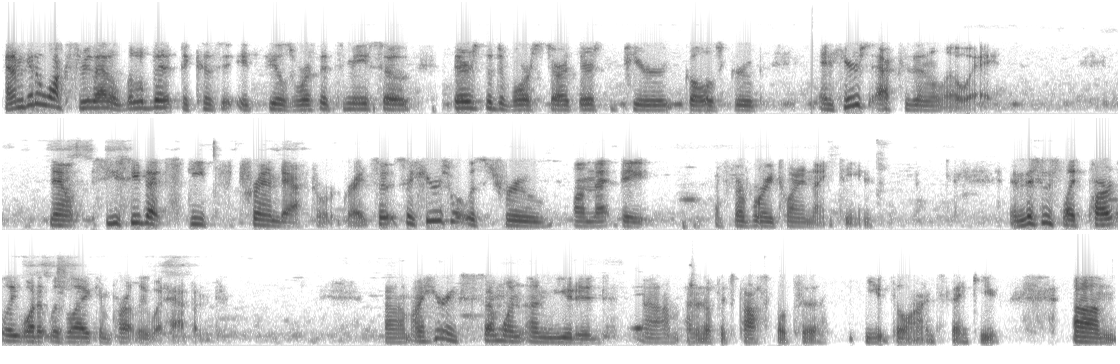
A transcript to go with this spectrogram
and I'm going to walk through that a little bit because it feels worth it to me. So there's the divorce start, there's the peer goals group, and here's accidental OA. Now, so you see that steep trend afterward, right? So, so here's what was true on that date of February 2019. And this is like partly what it was like and partly what happened. Um, I'm hearing someone unmuted. Um, I don't know if it's possible to mute the lines. Thank you. Um,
